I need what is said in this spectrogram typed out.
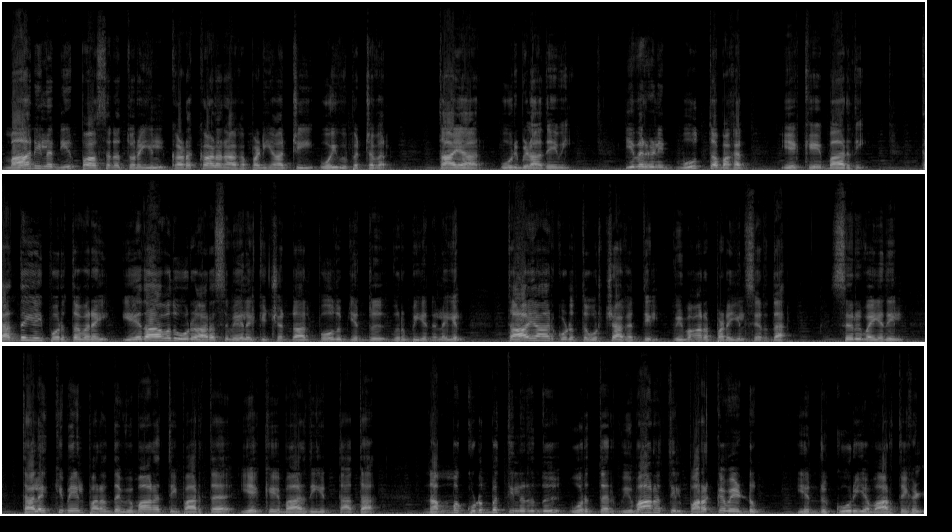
மாநில நீர்ப்பாசன துறையில் கணக்காளராக பணியாற்றி ஓய்வு பெற்றவர். தாயார் ஊர்மிளா தேவி இவர்களின் மூத்த மகன் ஏ கே பாரதி. தந்தையை பொறுத்தவரை ஏதாவது ஒரு அரசு வேலைக்கு சென்றால் போதும் என்று விரும்பிய நிலையில் தாயார் கொடுத்த உற்சாகத்தில் விமானப்படையில் சேர்ந்தார். சிறு வயதில் தலைக்கு மேல் பறந்த விமானத்தை பார்த்த ஏ கே பாரதியின் தாத்தா நம்ம குடும்பத்திலிருந்து ஒருத்தர் விமானத்தில் பறக்க வேண்டும் என்று கூறிய வார்த்தைகள்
